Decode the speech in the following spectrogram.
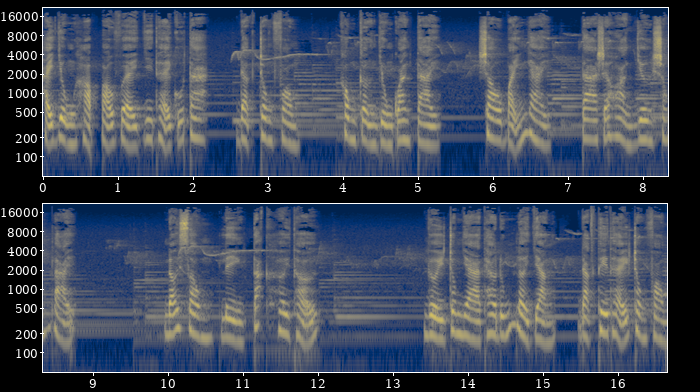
hãy dùng hộp bảo vệ di thể của ta, đặt trong phòng, không cần dùng quan tài. Sau bảy ngày, ta sẽ hoàn dương sống lại. Nói xong liền tắt hơi thở. Người trong nhà theo đúng lời dặn, đặt thi thể trong phòng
